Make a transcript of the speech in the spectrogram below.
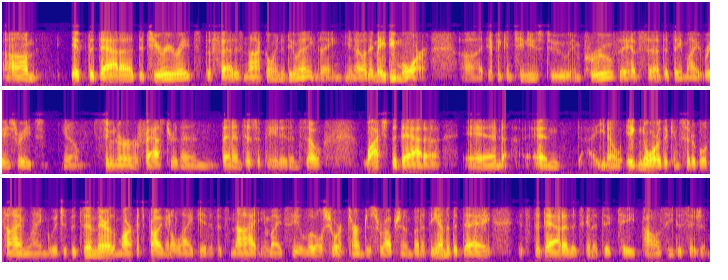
Um, if the data deteriorates, the Fed not going to do anything. You know, they may do more. Uh, if it continues to improve, they have said that they might raise rates, you know, sooner or faster than than anticipated. And so, watch the data and and you know ignore the considerable time language. If it's in there, the market's probably going to like it. If it's not, you might see a little short-term disruption. But at the end of the day, it's the data that's going to dictate policy decisions.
